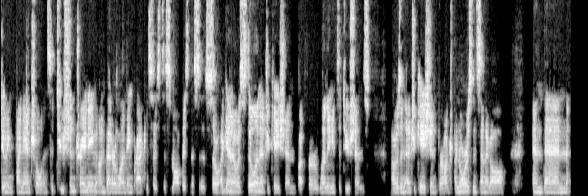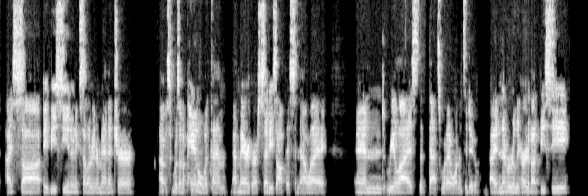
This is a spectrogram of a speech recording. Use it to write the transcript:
doing financial institution training on better lending practices to small businesses so again i was still in education but for lending institutions i was in education for entrepreneurs in senegal and then I saw a VC and an accelerator manager. I was, was on a panel with them at Mayor Garcetti's office in LA and realized that that's what I wanted to do. I had never really heard about VC.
